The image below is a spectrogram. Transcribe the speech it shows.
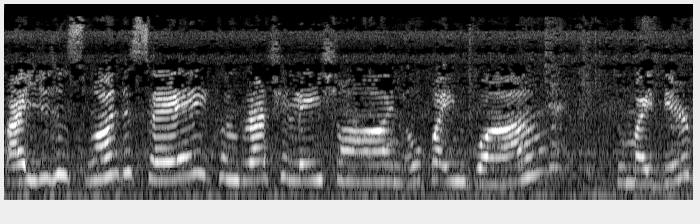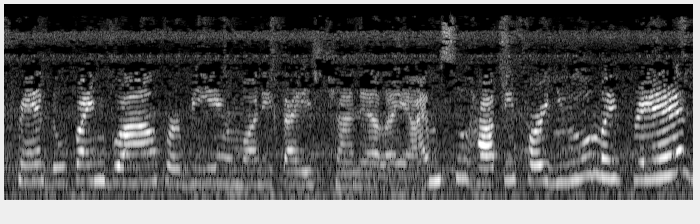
I just want to say congratulations Upa Inguang to my dear friend Upa Inguang for being a monetized channel. I am so happy for you, my friend.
